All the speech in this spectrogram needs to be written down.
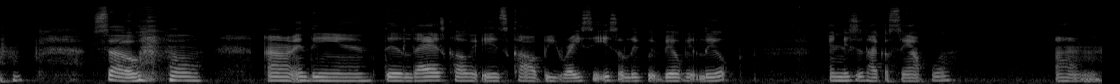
so, um, and then the last color is called Be Racy. It's a liquid velvet lip. And this is like a sample. Um,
